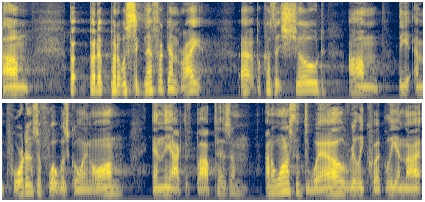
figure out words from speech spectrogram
Um, but, but, it, but it was significant, right? Uh, because it showed um, the importance of what was going on in the act of baptism. And I want us to dwell really quickly in that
